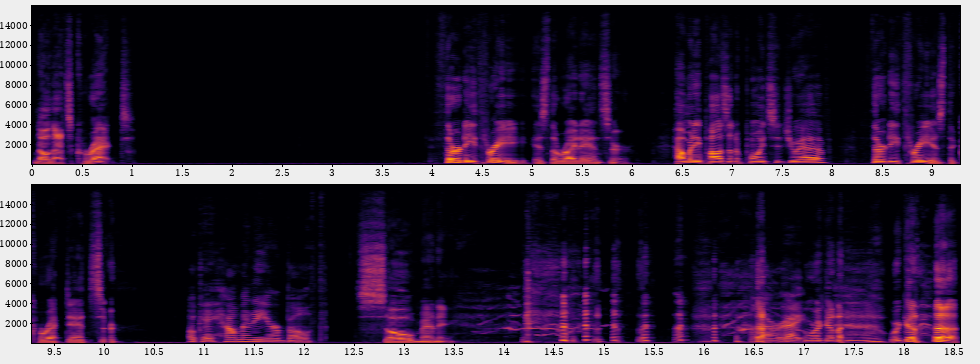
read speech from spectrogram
no, that's correct. 33 is the right answer. How many positive points did you have? 33 is the correct answer. Okay, how many are both? So many. All right. we're gonna we're gonna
